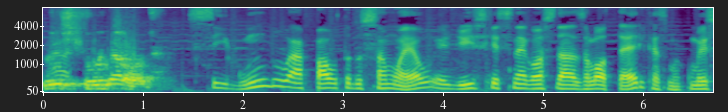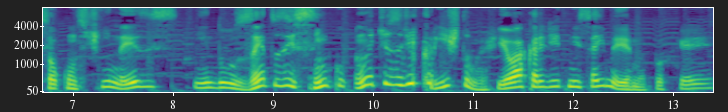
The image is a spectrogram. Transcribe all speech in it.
No estúdio é ótimo. Segundo a pauta do Samuel, ele diz que esse negócio das lotéricas, mano, começou com os chineses em 205 antes de Cristo. E eu acredito nisso aí mesmo, porque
